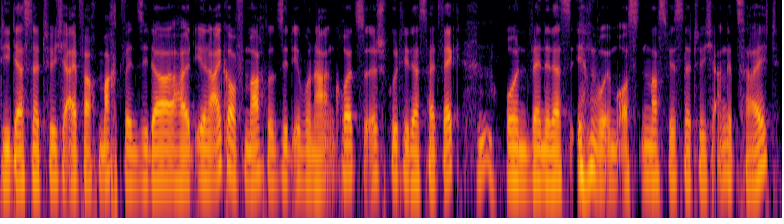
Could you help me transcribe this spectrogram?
die das natürlich einfach macht, wenn sie da halt ihren Einkauf macht und sieht irgendwo ein Hakenkreuz, äh, sprüht die das halt weg. Hm. Und wenn du das irgendwo im Osten machst, wird es natürlich angezeigt.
